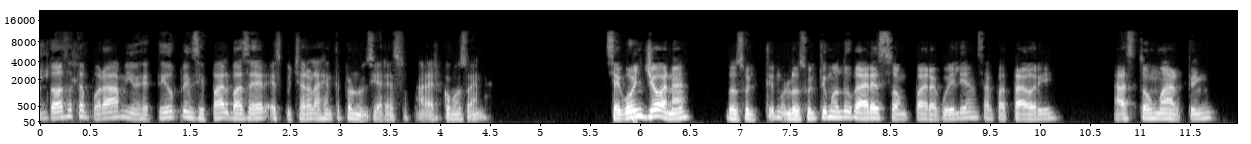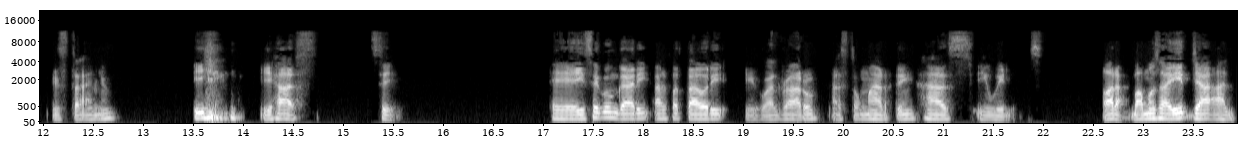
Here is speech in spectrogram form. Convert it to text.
Alpine. toda esa temporada mi objetivo principal va a ser escuchar a la gente pronunciar eso, a ver cómo suena. Según Jonah, los últimos, los últimos lugares son para Williams, Alfa Tauri, Aston Martin, extraño, y, y Haas. Sí. Eh, y según Gary, Alfa Tauri, igual raro, Aston Martin, Haas y Williams. Ahora, vamos a ir ya al,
